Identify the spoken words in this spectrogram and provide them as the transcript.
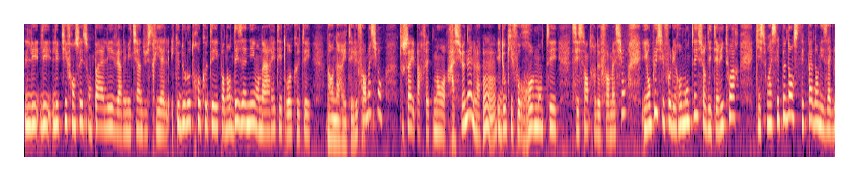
les, les, petits Français ne sont pas allés vers les métiers industriels et que de l'autre côté, pendant des années, on a arrêté de recruter, ben on a arrêté les formations. Tout ça est parfaitement rationnel. Mm. Et donc, il faut remonter ces centres de formation. Et en plus, il faut les remonter sur des territoires qui sont assez peu denses. C'est pas dans les agglomérations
